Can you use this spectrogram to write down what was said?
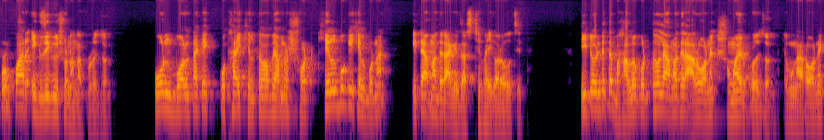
প্রপার এক্সিকিউশন আনা প্রয়োজন। কোন বলটাকে কোথায় খেলতে হবে, আমরা শর্ট খেলব কি খেলব না, এটা আমাদের আগে জাস্টিফাই করা উচিত। টি টোয়েন্টিতে ভালো করতে হলে আমাদের আরও অনেক সময়ের প্রয়োজন এবং আরও অনেক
